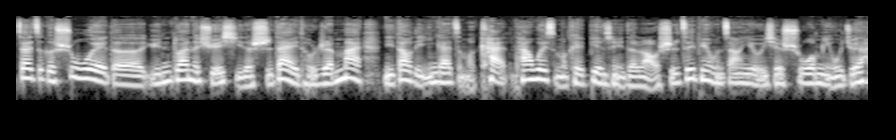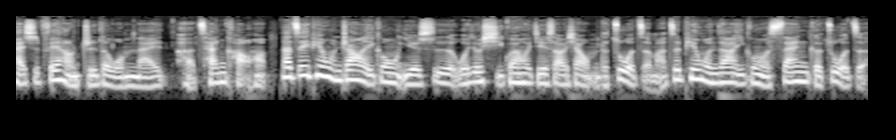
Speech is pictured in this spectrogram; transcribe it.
在这个数位的云端的学习的时代里头，人脉你。到底应该怎么看？他为什么可以变成你的老师？这篇文章也有一些说明，我觉得还是非常值得我们来呃参考哈。那这篇文章呢一共也是，我就习惯会介绍一下我们的作者嘛。这篇文章一共有三个作者，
